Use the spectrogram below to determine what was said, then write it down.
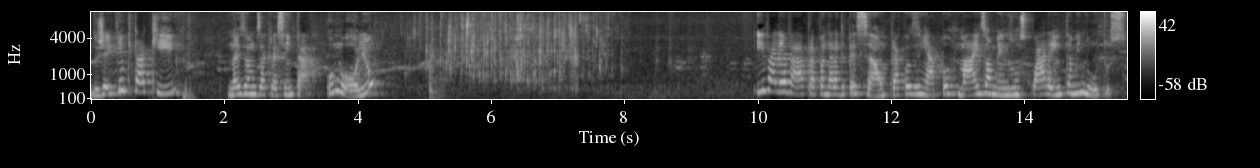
do jeitinho que tá aqui, nós vamos acrescentar o molho. E vai levar para a panela de pressão para cozinhar por mais ou menos uns 40 minutos.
